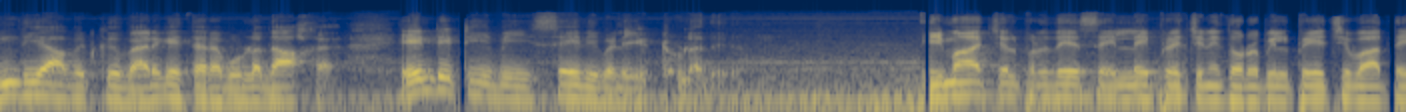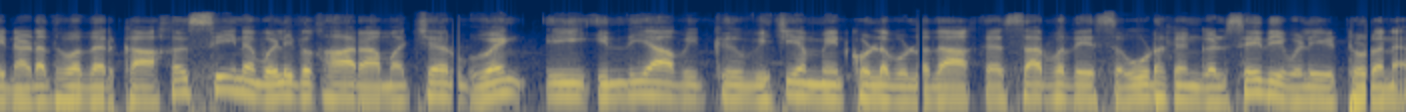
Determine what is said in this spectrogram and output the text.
இந்தியாவிற்கு வருகை தரவுள்ளதாக என்டிடிவி செய்தி வெளியிட்டுள்ளது. இமாச்சல் பிரதேச எல்லை பிரச்சினை தொடர்பில் பேச்சுவார்த்தை நடத்துவதற்காக சீன வெளிவிகார அமைச்சர் வெங் இ இந்தியாவிற்கு விஜயம் மேற்கொள்ள உள்ளதாக சர்வதேச ஊடகங்கள் செய்தி வெளியிட்டுள்ளன.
